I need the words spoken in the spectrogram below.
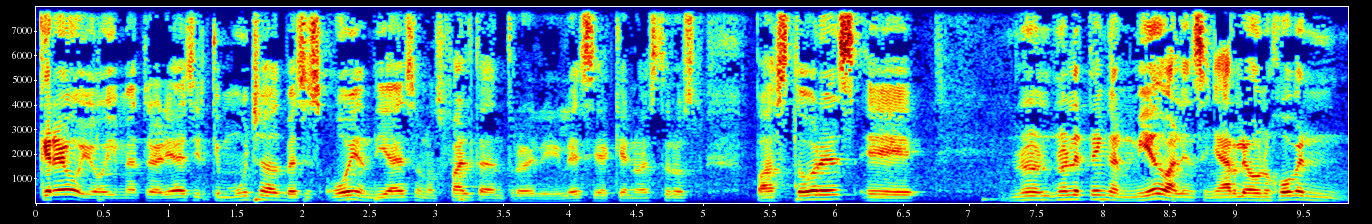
creo yo y me atrevería a decir que muchas veces hoy en día eso nos falta dentro de la iglesia, que nuestros pastores... Eh, no, no, le tengan miedo al enseñarle a un joven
